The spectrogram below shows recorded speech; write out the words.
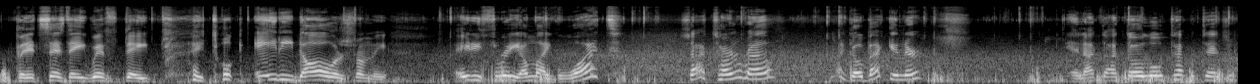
but it says they with they they took eighty dollars from me. 83. I'm like, what? So I turn around, I go back in there, and I, I throw a little temper tantrum,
